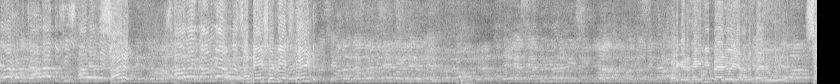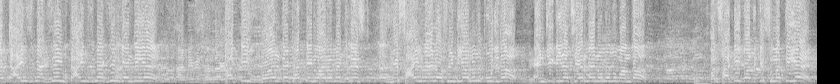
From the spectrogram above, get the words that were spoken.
ਇਹ ਹੁਣ ਜਾਣਾ ਤੁਸੀਂ ਸਾਰੇ। ਨੇ ਸਰ ਸਾਰੇ ਜਾਣ ਗਏ ਹੁਣ। ਸਰ ਦੇ ਸ਼ੁੱਡ ਬੀ ਐਕਸਪੈਲਡ ਪ੍ਰਗਟ ਸਿੰਘ ਜੀ ਬਹਿ ਜਾਓ ਯਾਰ ਬਹਿ ਜਾਓ। Sir Times magazine Times magazine ਕਹਿੰਦੀ ਹੈ ਸਾਡੀ ਵੀ ਸੁਣ ਲੈ। 30 ਵਰਲਡ ਦੇ 30 environment list missile man of India ਉਹਨਾਂ ਨੂੰ ਪੂਜਦਾ ਐਨਜੀਟੀ ਦਾ ਚੇਅਰਮੈਨ ਉਹਨਾਂ ਨੂੰ ਮੰਨਦਾ। ਪਰ ਸਾਡੀ ਬਦਕਿਸਮਤੀ ਹੈ।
